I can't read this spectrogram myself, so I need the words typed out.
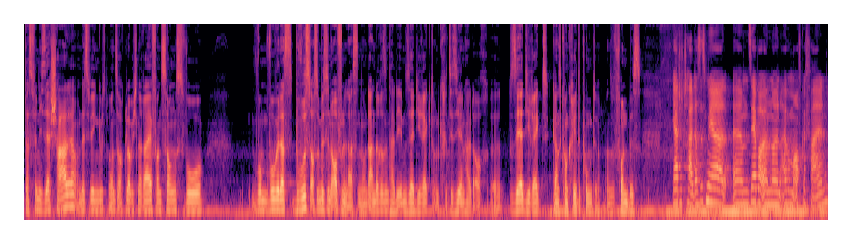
das finde ich sehr schade und deswegen gibt es bei uns auch, glaube ich, eine Reihe von Songs, wo, wo, wo wir das bewusst auch so ein bisschen offen lassen und andere sind halt eben sehr direkt und kritisieren halt auch äh, sehr direkt ganz konkrete Punkte, also von bis. Ja, total. Das ist mir ähm, sehr bei eurem neuen Album aufgefallen,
